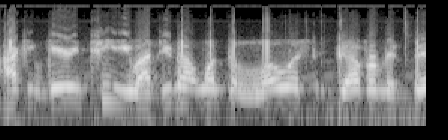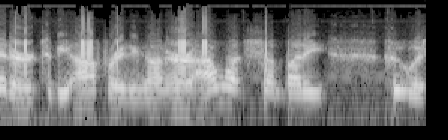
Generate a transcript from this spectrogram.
I can guarantee you I do not want the lowest government bidder to be operating on her. I want somebody who is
